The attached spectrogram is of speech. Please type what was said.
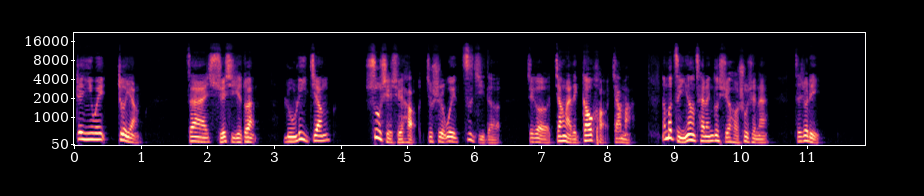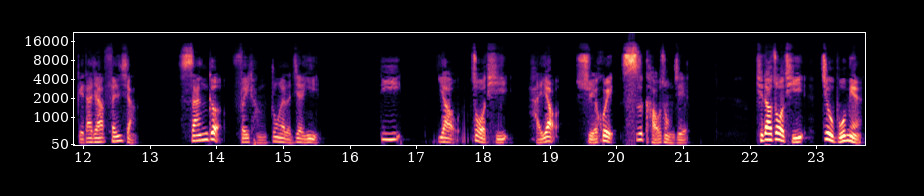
正因为这样，在学习阶段努力将数学学好，就是为自己的这个将来的高考加码。那么，怎样才能够学好数学呢？在这里给大家分享三个非常重要的建议。第一。要做题，还要学会思考总结。提到做题，就不免，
